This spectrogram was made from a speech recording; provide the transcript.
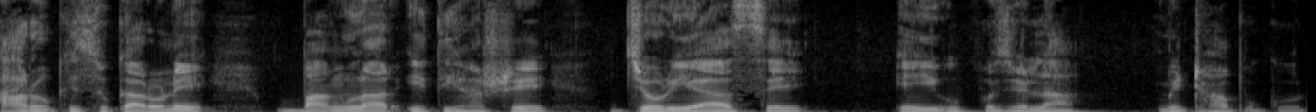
আরও কিছু কারণে বাংলার ইতিহাসে জড়িয়ে আছে এই উপজেলা মিঠাপুকুর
